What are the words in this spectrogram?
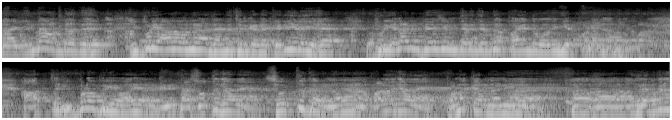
நான் என்ன பண்றது? இப்படி ஆளை வந்து நான் நினைச்சிருக்கேன் தெரியலையே. இப்படி எல்லாம் நீ பேசணும்னு தெரிஞ்சிருந்தா பயந்து ஒதுங்கி இருப்பானே ஆத்தர் இவ்வளவு பெரிய வாயா இருக்கு. நான் சொத்துக்காரன். சொத்துக்காரனா? நான் பணக்காரன். பணக்காரனா நீ? ஆஹா, அது ரத்தன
